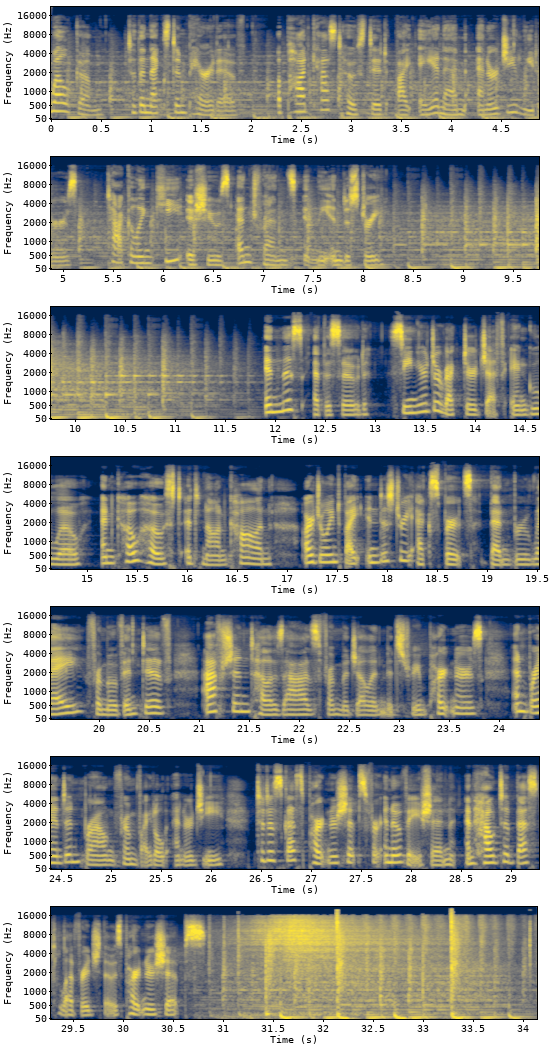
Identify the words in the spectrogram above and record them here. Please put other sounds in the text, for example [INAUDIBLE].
Welcome to The Next Imperative, a podcast hosted by A&M energy leaders tackling key issues and trends in the industry. In this episode, Senior Director Geoff Angulo and co host Adnan Khan are joined by industry experts Ben Brulet from Ovintiv, Afshean Talasaz from Magellan Midstream Partners, and Brandon Brown from Vital Energy to discuss partnerships for innovation and how to best leverage those partnerships.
